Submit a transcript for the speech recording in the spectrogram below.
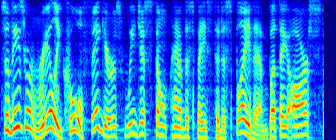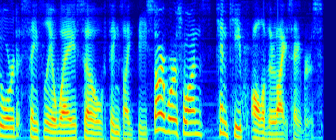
So these were really cool figures, we just don't have the space to display them, but they are stored safely away so things like the Star Wars ones can keep all of their lightsabers.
